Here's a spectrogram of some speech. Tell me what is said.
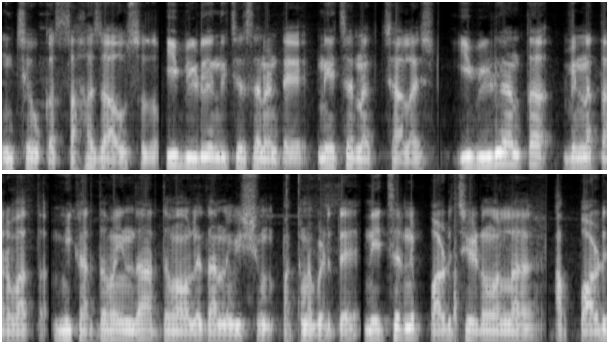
ఉంచే ఒక సహజ ఔషధం. ఈ వీడియో ఎందుకు చేశానంటే నేచర్ నాకు చాలా ఇష్టం. ఈ వీడియో అంతా విన్న తర్వాత మీకు అర్థమైందా అర్థం అవ్వలేదా అన్న విషయం పక్కన పెడితే నేచర్ని పాడు చేయడం వల్ల ఆ పాడు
